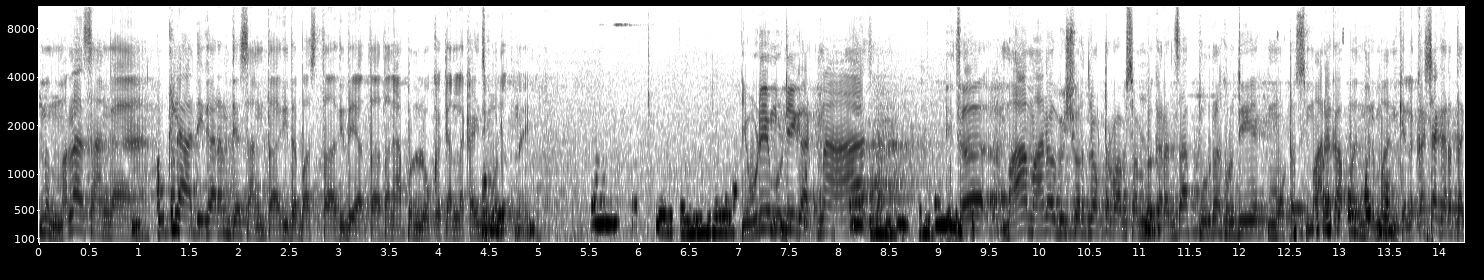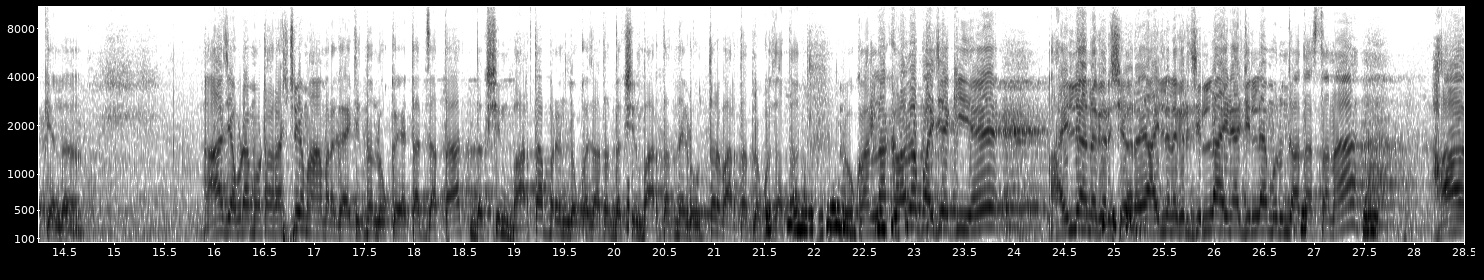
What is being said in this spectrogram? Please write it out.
मग मला सांगा कुठल्या अधिकाराने ते सांगतात? तिथं बसतात तिथे येतात आणि आपण लोक त्यांना काहीच बोलत नाही. एवढी मोठी घटना आज इथं महामानव विश्वरत्न डॉक्टर बाबासाहेब आंबेडकरांचा पूर्णकृती एक मोठं स्मारक आपण निर्माण केलं. कशा करता केलं? आज एवढा मोठा राष्ट्रीय महामार्ग आहे. तिथनं लोक येतात जातात. दक्षिण भारतापर्यंत लोक जातात. दक्षिण भारतात नाही इकडे उत्तर भारतात लोक जातात. लोकांना कळलं पाहिजे की हे अहिल्यानगर शहर आहे. अहिल्यानगर जिल्हा आहे या जिल्ह्यामधून जात असताना हा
